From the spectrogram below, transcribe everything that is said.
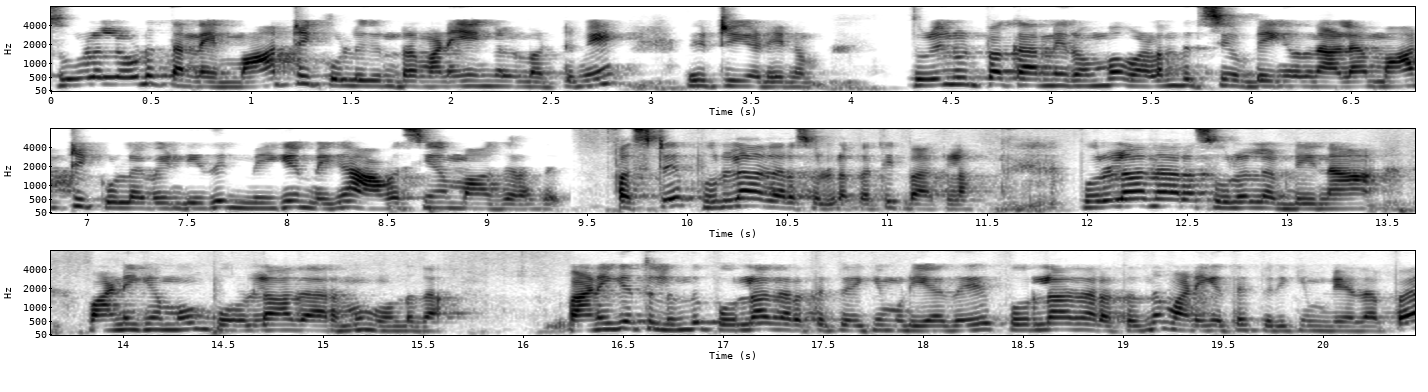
சூழலோடு தன்னை மாற்றிக்கொள்ளுகின்ற வணிகங்கள் மட்டுமே வெற்றியடையணும். தொழில்நுட்ப காரணி ரொம்ப வளர்ந்துருச்சு அப்படிங்கிறதுனால மாற்றிக்கொள்ள வேண்டியது மிக மிக அவசியமாகிறது. ஃபஸ்ட்டு பொருளாதார சூழலை பற்றி பார்க்கலாம். பொருளாதார சூழல் அப்படின்னா வணிகமும் பொருளாதாரமும் ஒன்று தான் வணிகத்திலிருந்து பொருளாதாரத்தை பிரிக்க முடியாது. பொருளாதாரத்திலிருந்து வணிகத்தை பிரிக்க முடியாது. அப்ப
